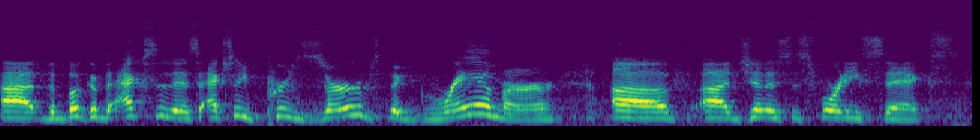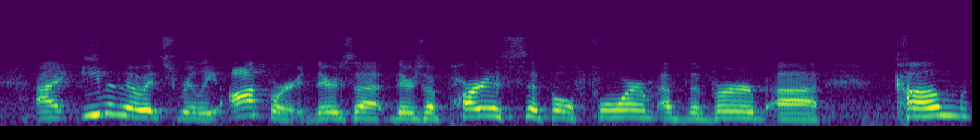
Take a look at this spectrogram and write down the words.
uh, the book of Exodus actually preserves the grammar of uh, Genesis 46. Uh, even though it's really awkward, there's a there's a participle form of the verb uh, come.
